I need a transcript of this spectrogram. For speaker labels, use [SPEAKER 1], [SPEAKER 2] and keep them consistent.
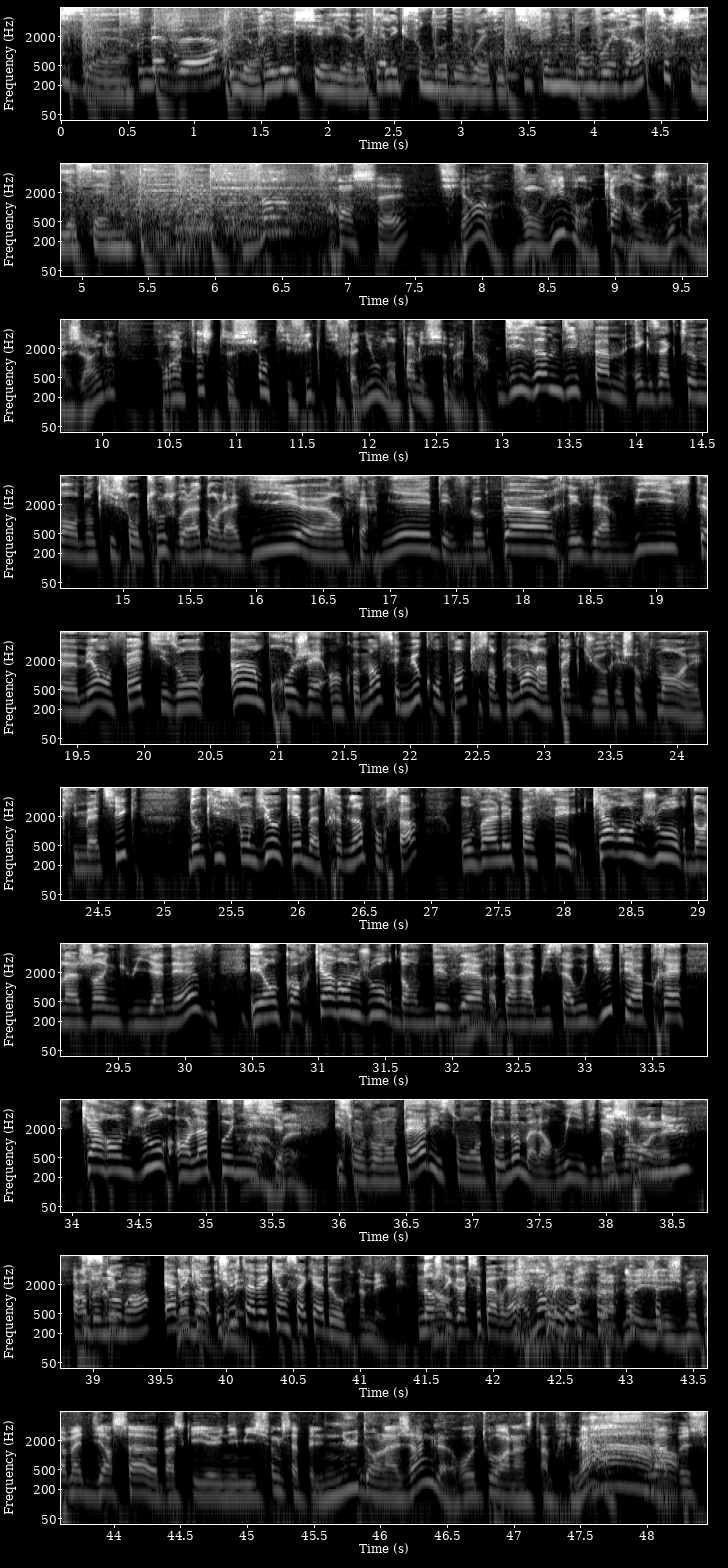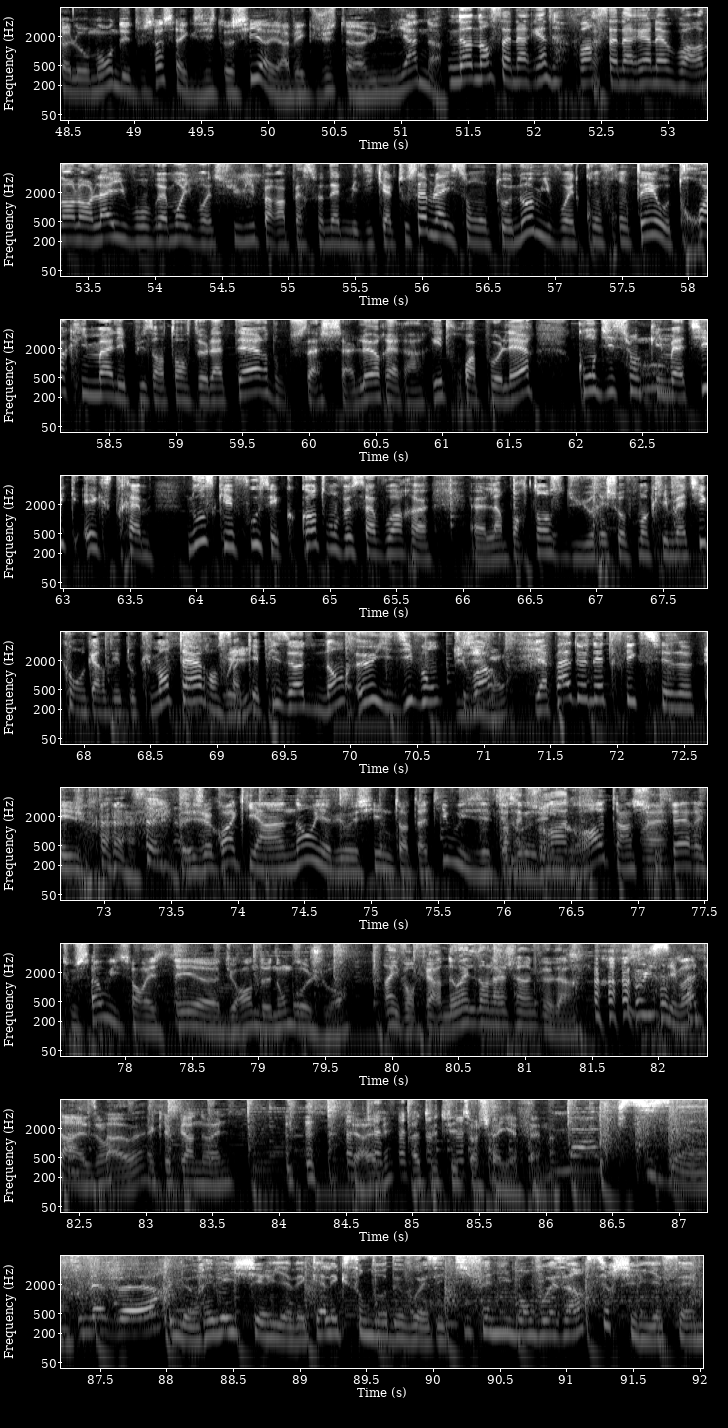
[SPEAKER 1] 6h, 9h, le réveil chéri avec Alexandre Devoise et Tiffany Bonvoisin sur Chéri FM.
[SPEAKER 2] 20 Français, vont vivre 40 jours dans la jungle pour un test scientifique. Tiffany, on en parle ce matin.
[SPEAKER 3] 10 hommes, 10 femmes, exactement. Donc ils sont tous voilà dans la vie, euh, infirmiers, développeurs, réservistes. Euh, mais en fait, ils ont un projet en commun, c'est de mieux comprendre tout simplement l'impact du réchauffement euh, climatique. Donc ils se sont dit, ok, bah très bien pour ça. On va aller passer 40 jours dans la jungle guyanaise et encore 40 jours dans le désert d'Arabie Saoudite et après 40 jours en Laponie.
[SPEAKER 2] Ah ouais.
[SPEAKER 3] Ils sont volontaires, ils sont autonomes. Alors oui, évidemment.
[SPEAKER 2] Ils seront
[SPEAKER 3] euh,
[SPEAKER 2] nus, pardonnez-moi.
[SPEAKER 3] seront-
[SPEAKER 2] Non, non, non,
[SPEAKER 3] juste
[SPEAKER 2] mais-
[SPEAKER 3] avec un sac à dos.
[SPEAKER 2] Non mais
[SPEAKER 3] Non, je rigole, c'est pas vrai.
[SPEAKER 2] Ah non, mais, non, je, je me permets de dire ça euh, parce qu'il y a une émission qui s'appelle Nu dans la jungle, retour à l'instinct primaire.
[SPEAKER 3] Ah.
[SPEAKER 2] un
[SPEAKER 3] Non.
[SPEAKER 2] peu seul au monde et tout ça, ça existe aussi euh, avec juste une liane.
[SPEAKER 3] Non, non, ça n'a rien à voir, ça n'a rien à voir. Non, non, là, ils vont vraiment, ils vont être suivis par un personnel médical, tout ça. Mais là, ils sont autonomes, ils vont être confrontés aux trois climats les plus intenses de la Terre. Donc, tout ça, chaleur, air aride, froid polaire, conditions climatiques extrêmes. Nous, ce qui est fou, c'est que quand on veut savoir euh, l'importance du réchauffement climatique, on regarde des documentaires en
[SPEAKER 2] Oui.
[SPEAKER 3] cinq épisodes. Non, eux, ils y vont, tu
[SPEAKER 2] Ils y
[SPEAKER 3] vois.
[SPEAKER 2] vont.
[SPEAKER 3] Il n'y a pas de Netflix chez eux.
[SPEAKER 2] Et je, et je crois qu'il y a un an, il y avait aussi une tentative où ils étaient
[SPEAKER 4] Dans
[SPEAKER 2] dans,
[SPEAKER 4] une
[SPEAKER 2] une
[SPEAKER 4] grotte.
[SPEAKER 2] grotte, hein, sous
[SPEAKER 4] Ouais.
[SPEAKER 2] terre et tout ça, où ils sont restés euh, durant de nombreux jours.
[SPEAKER 4] Ah, ils vont faire Noël dans la jungle là.
[SPEAKER 2] oui, c'est vrai, t'as raison.
[SPEAKER 4] Bah ouais.
[SPEAKER 2] Avec le Père Noël. Fait rêver. À tout de suite sur Chérie FM.
[SPEAKER 1] 6h, 9h, le réveil chéri avec Alexandre Devoise et Tiffany Bonvoisin sur Chéri FM.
